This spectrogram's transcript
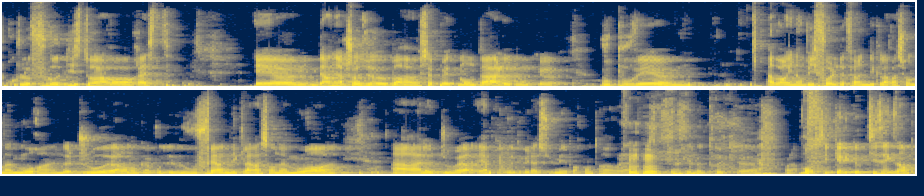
pour que le flot de l'histoire euh, reste. Et euh, dernière chose, euh, bah, ça peut être mental, donc euh, vous pouvez avoir une envie folle de faire une déclaration d'amour à un autre joueur, donc à vous de vous faire une déclaration d'amour euh, à, à l'autre joueur, et après vous devez l'assumer par contre. hein, voilà. C'est le truc. euh, voilà. Bon, c'est quelques petits exemples.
